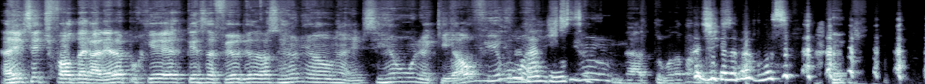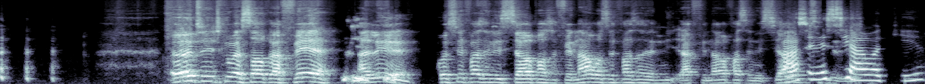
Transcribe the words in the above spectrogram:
A gente sente falta da galera porque terça-feira é o dia da nossa reunião, né? A gente se reúne aqui ao vivo, mas a gente se reúne na turma da bagunça. Dia da bagunça. Antes de a gente começar o café, Ali, você faz a inicial, eu faço a final, você faz a, a final, eu faço a inicial? Faço inicial aqui,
